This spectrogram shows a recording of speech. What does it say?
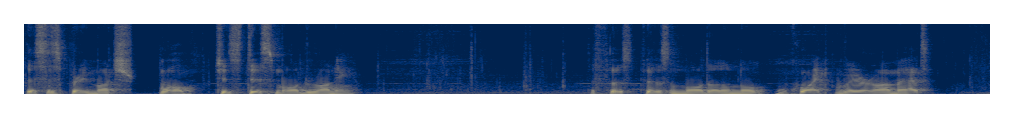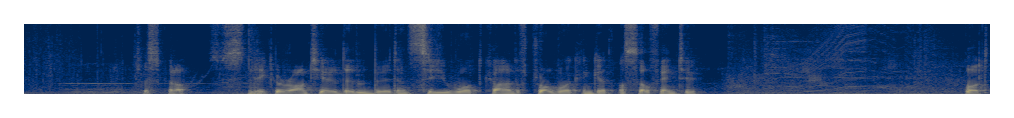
This is pretty much, well, just this mod running. The first person mod, I don't know quite where I'm at. Just gonna sneak around here a little bit and see what kind of trouble I can get myself into. But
